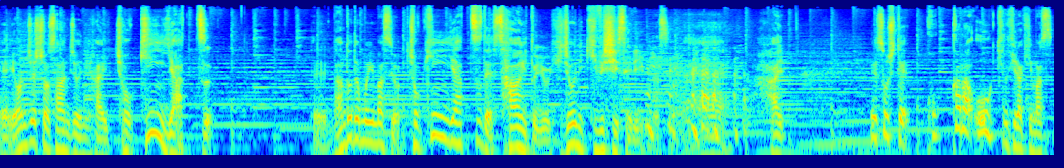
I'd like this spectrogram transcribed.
えー40勝32敗貯金8つ、えー何度でも言いますよ。貯金8つで3位という非常に厳しいセ・リーグですよね。はいえそしてここから大きく開きます。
